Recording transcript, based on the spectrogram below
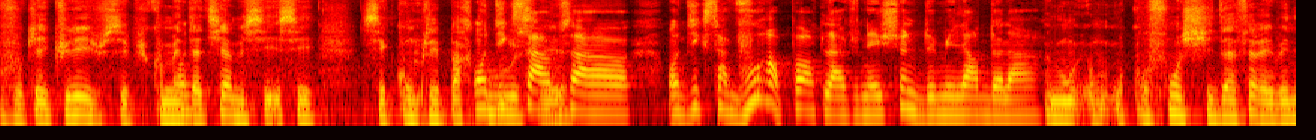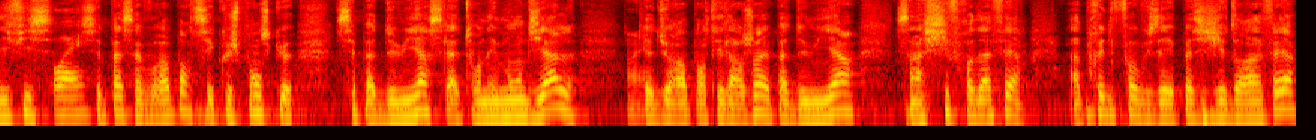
faut, faut calculer, je sais plus combien d'Atia, mais c'est, c'est, c'est complet partout. On dit, que ça, ça, on dit que ça vous rapporte, Live Nation, 2 milliards de dollars. On, on, confond chiffre d'affaires et bénéfices. Ouais. C'est pas ça vous rapporte, c'est que je pense que c'est pas 2 milliards, c'est la tournée mondiale qui a dû rapporter l'argent et pas 2 milliards, c'est un chiffre d'affaires. Après, une fois que vous avez passé le chiffre d'affaires,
